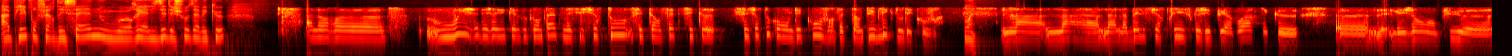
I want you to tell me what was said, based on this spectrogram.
appelé pour faire des scènes ou euh, réaliser des choses avec eux? Alors, euh, oui, j'ai déjà eu quelques contacts, mais c'est surtout, c'est en fait, c'est que c'est surtout qu'on découvre, en fait, un public nous découvre. Ouais. La, la, la, la, belle surprise que j'ai pu avoir, c'est que euh, les gens ont pu euh,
